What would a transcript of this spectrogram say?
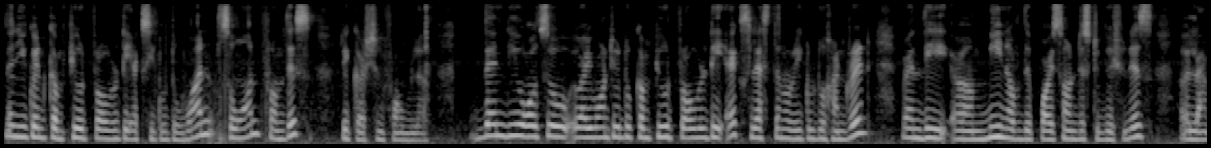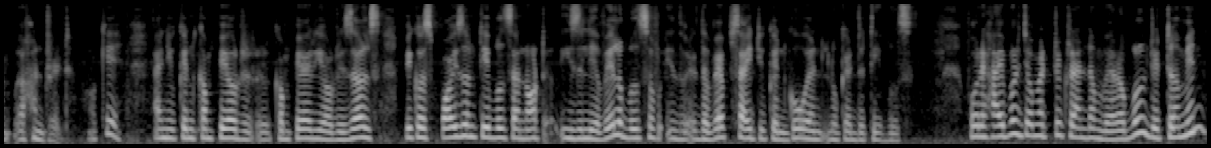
then you can compute probability x equal to 1 so on from this recursion formula then you also I want you to compute probability x less than or equal to 100 when the uh, mean of the Poisson distribution is uh, 100 okay and you can compare uh, compare your results because Poisson tables are not easily available so in the, the website you can go and look at the tables for a hypergeometric random variable determine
